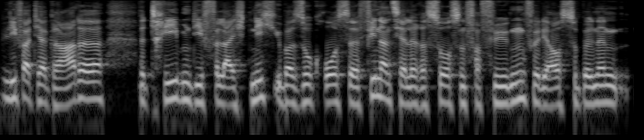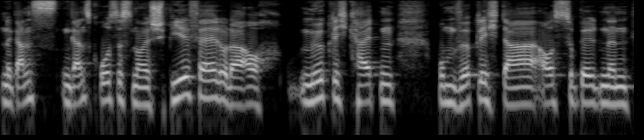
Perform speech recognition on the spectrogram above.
liefert ja gerade Betrieben, die vielleicht nicht über so große finanzielle Ressourcen verfügen für die Auszubildenden, eine ganz, ein ganz großes neues Spielfeld oder auch Möglichkeiten, um wirklich da Auszubildenden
